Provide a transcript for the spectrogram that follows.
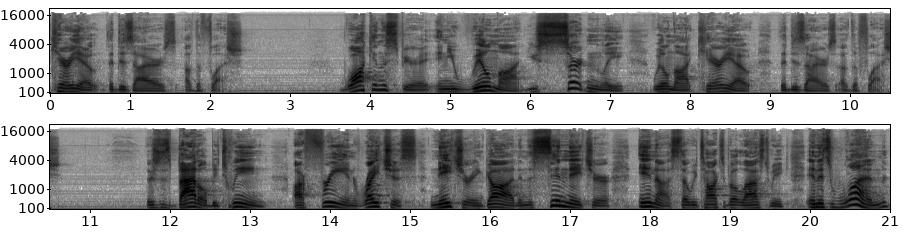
carry out the desires of the flesh. Walk in the Spirit, and you will not, you certainly will not carry out the desires of the flesh. There's this battle between our free and righteous nature in God and the sin nature in us that we talked about last week. And it's won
